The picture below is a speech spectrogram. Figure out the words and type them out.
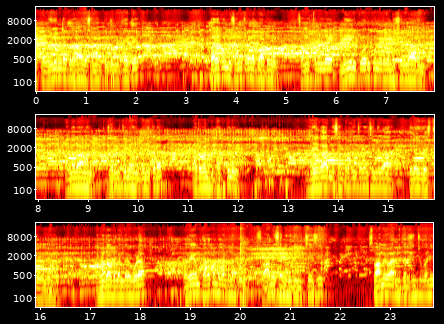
ఒక వెయ్యి నూట పదహారు సమర్పించినట్లయితే పదకొండు సంవత్సరాల పాటు సంవత్సరంలో మీరు కోరుకున్నటువంటి శనివారం అన్నదానం జరుగుతూనే ఉంటుంది ఇక్కడ. అటువంటి భక్తులు అయ్యగారిని సంప్రదించవలసిందిగా తెలియజేస్తూ ఉన్నారు అన్నదాతలందరూ కూడా ఉదయం పదకొండు గంటలకు స్వామి సన్నిధికి ఇచ్చేసి స్వామివారిని దర్శించుకొని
